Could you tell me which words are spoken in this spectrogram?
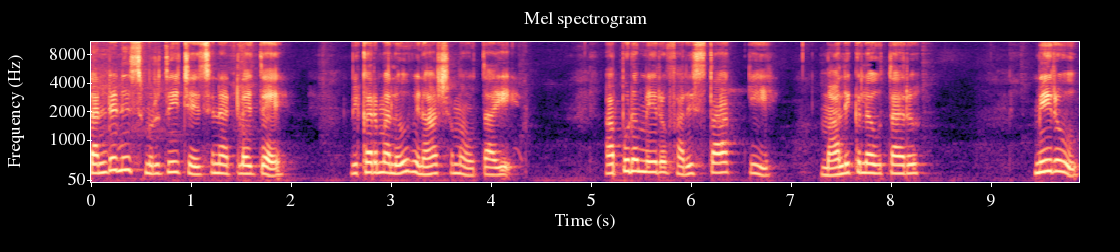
తండ్రిని స్మృతి చేసినట్లయితే వికర్మలు వినాశమవుతాయి. అప్పుడు మీరు ఫరిస్తాకి మాలికలవుతారు. మీరు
